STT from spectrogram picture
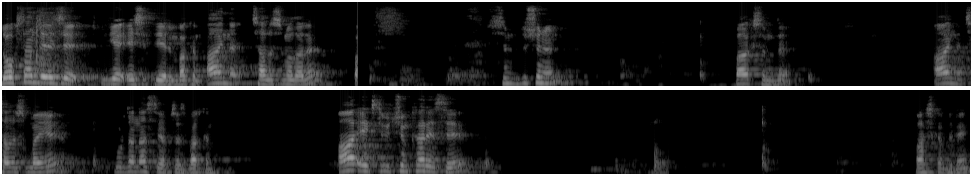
90 dereceye eşitleyelim. Bakın aynı çalışmaları. Şimdi düşünün. Bak şimdi. Aynı çalışmayı burada nasıl yapacağız? Bakın. a eksi 3'ün karesi başka bir renk.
